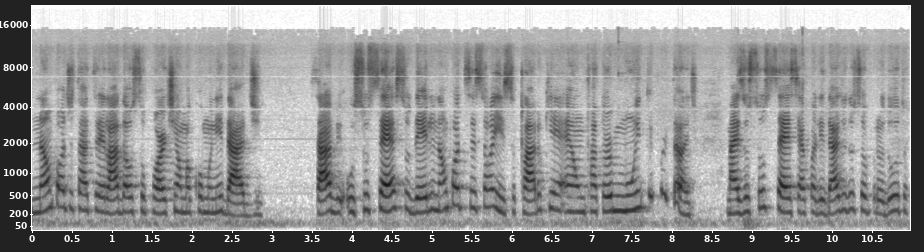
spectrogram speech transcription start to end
não pode estar atrelado ao suporte a uma comunidade sabe? O sucesso dele não pode ser só isso. Claro que é um fator muito importante, mas o sucesso e a qualidade do seu produto,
